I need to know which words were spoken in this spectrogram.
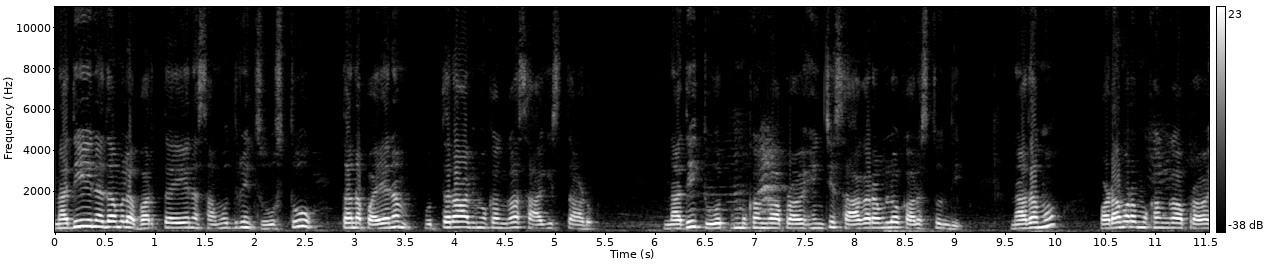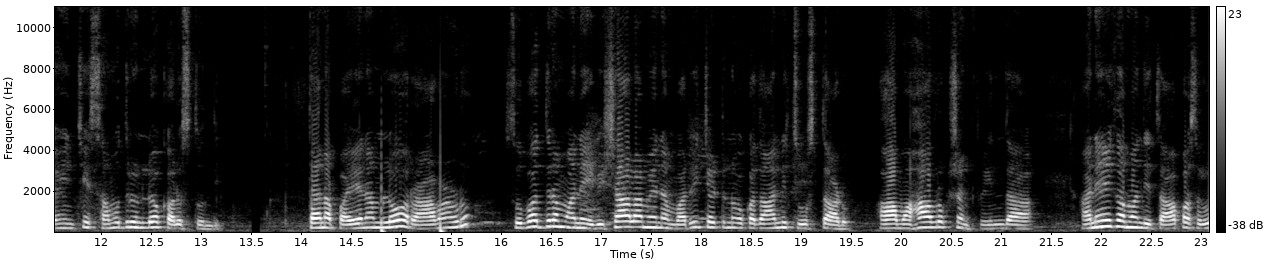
నదీ నదముల భర్త అయిన సముద్రిని చూస్తూ తన పయనం ఉత్తరాభిముఖంగా సాగిస్తాడు. నది తూర్పుముఖంగా ప్రవహించి సాగరంలో కలుస్తుంది. నదము పడమరముఖంగా ప్రవహించి సముద్రంలో కలుస్తుంది. తన పయనంలో రావణుడు సుభద్రం అనే విశాలమైన మర్రి చెట్టును ఒకదాన్ని చూస్తాడు. ఆ మహావృక్షం క్రింద అనేక మంది తాపసులు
